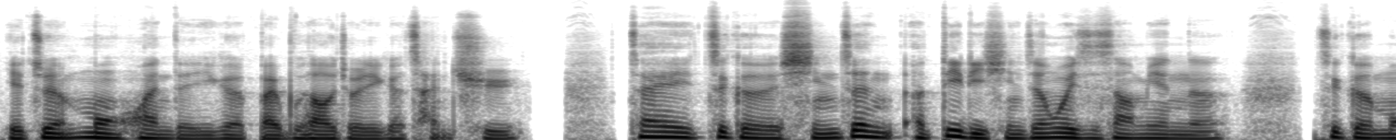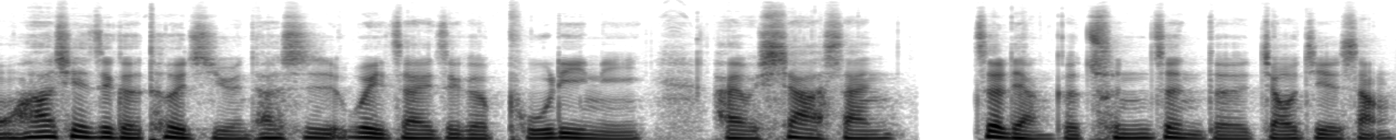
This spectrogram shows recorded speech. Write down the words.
也最梦幻的一个白葡萄酒的一个产区。在这个行政呃地理行政位置上面呢，这个蒙哈谢这个特级园，它是位在这个普里尼还有下山。这两个村镇的交界上，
